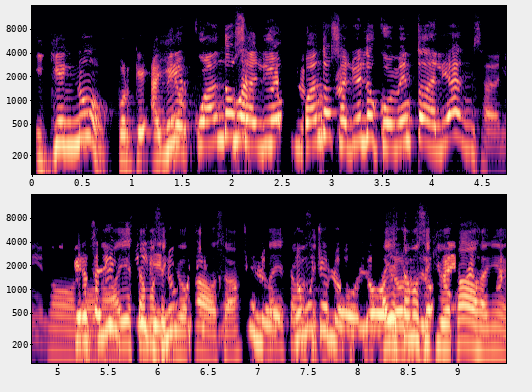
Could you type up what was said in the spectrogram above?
y quién no. Porque ayer. Pero ¿cuándo salió, hacías una ¿cuándo cosa- salió el documento de Alianza, Daniel? No, Pero no, salió ahí estamos Chile, equivocados, ¿ah? muchos lo- Ahí no estamos, muchos equi- lo- lo- ahí lo- estamos lo- equivocados, Daniel.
